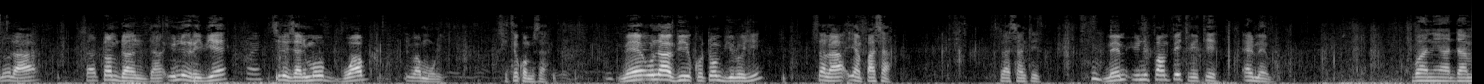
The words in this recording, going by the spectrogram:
l'eau là, ça tombe dans, une rivière. Si les animaux boivent, il va mourir. C'était comme ça. Mais on a vu coton biologie, ça là, il n'y a pas ça. C'est la santé. Même une femme peut traiter elle-même. Bon, Adam.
